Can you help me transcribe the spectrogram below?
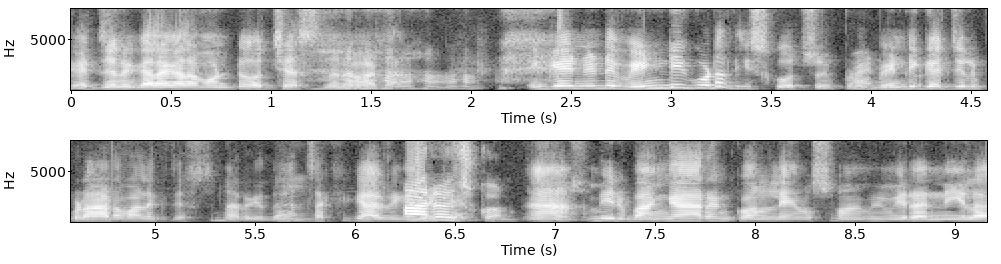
గజ్జలు గలగలమంటూ వచ్చేస్తుంది అనమాట ఇంకేంటంటే వెండి కూడా తీసుకోవచ్చు ఇప్పుడు. వెండి గజ్జలు ఇప్పుడు ఆడవాళ్ళకి తెస్తున్నారు కదా. చక్కగా అవి మీరు బంగారం కొనలేము స్వామి మీరు అన్ని ఇలా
